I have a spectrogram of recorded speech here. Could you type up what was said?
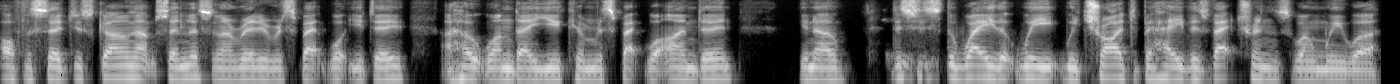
officer just going up saying, listen, I really respect what you do. I hope one day you can respect what I'm doing. You know, this is the way that we we tried to behave as veterans when we were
